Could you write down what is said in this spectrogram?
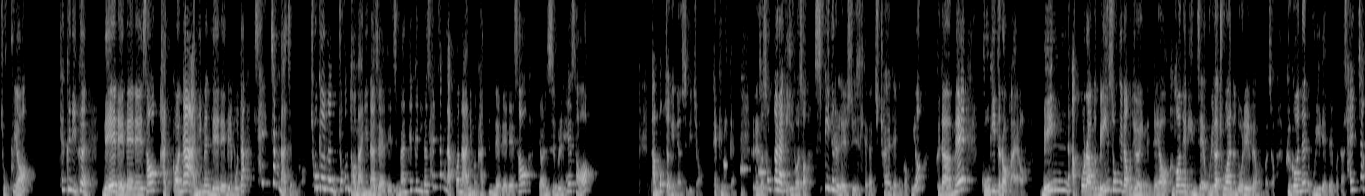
좋고요. 테크닉은 내 레벨에서 같거나 아니면 내 레벨보다 살짝 낮은 거. 초견은 조금 더 많이 낮아야 되지만 테크닉은 살짝 낮거나 아니면 같은 레벨에서 연습을 해서 반복적인 연습이죠. 테크닉은. 그래서 손가락이 익어서 스피드를 낼 수 있을 때가 쳐야 되는 거고요. 그 다음에 곡이 들어가요. 메인 악보라고 main song이라고 되어 있는데요. 그거는 이제 우리가 좋아하는 노래를 배우는 거죠. 그거는 우리 레벨보다 살짝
